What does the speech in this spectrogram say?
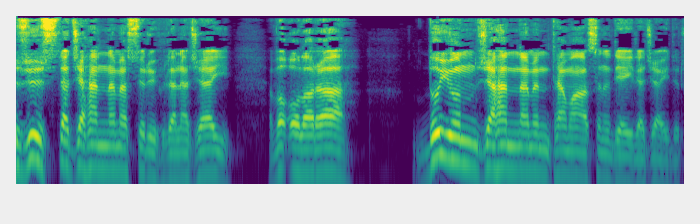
üzü üstə cəhənnəmə sürüklənəcək və onlara duyun cəhənnəmin təmasını deyiləcəkdir.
